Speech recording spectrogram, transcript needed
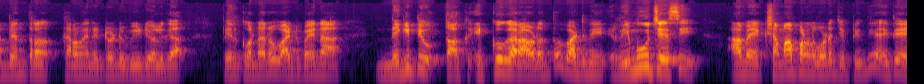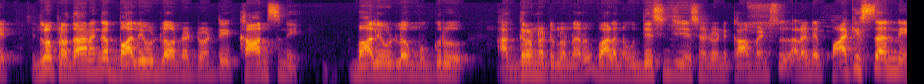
అభ్యంతరకరమైనటువంటి వీడియోలుగా పేర్కొన్నారు. వాటిపైన నెగిటివ్ టాక్ ఎక్కువగా రావడంతో వాటిని రిమూవ్ చేసి ఆమె క్షమాపణలు కూడా చెప్పింది. అయితే ఇందులో ప్రధానంగా బాలీవుడ్లో ఉన్నటువంటి ఖాన్స్ని బాలీవుడ్లో ముగ్గురు అగ్రనటులు ఉన్నారు. వాళ్ళని ఉద్దేశించి చేసినటువంటి కామెంట్స్ అలానే పాకిస్తాన్ని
